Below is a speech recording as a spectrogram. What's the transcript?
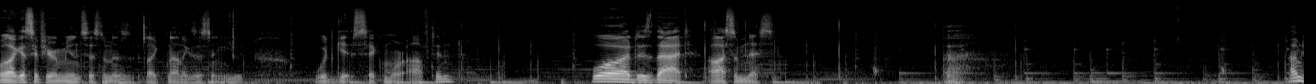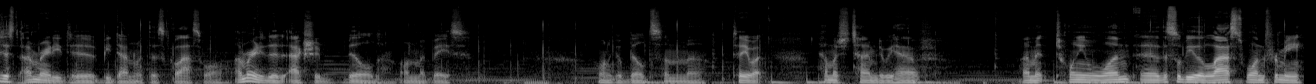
Well, I guess if your immune system is like non existent, you would get sick more often. What is that awesomeness? Uh, I'm just, I'm ready to be done with this glass wall. I'm ready to actually build on my base. I want to go build some, uh, tell you what, how much time do we have? I'm at 21. Uh, this will be the last one for me.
